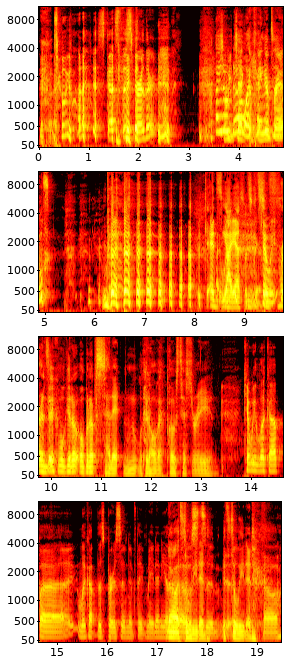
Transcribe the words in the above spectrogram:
Do we want to discuss this further? I don't we know. check I the kinda do. fingerprints? NCIS. Let's Can So forensic. We'll get a, open up Set it and look at all that post history. And, Can we look up uh, look up this person if they've made any other no, it's posts deleted. and- It's yeah. deleted. Oh.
